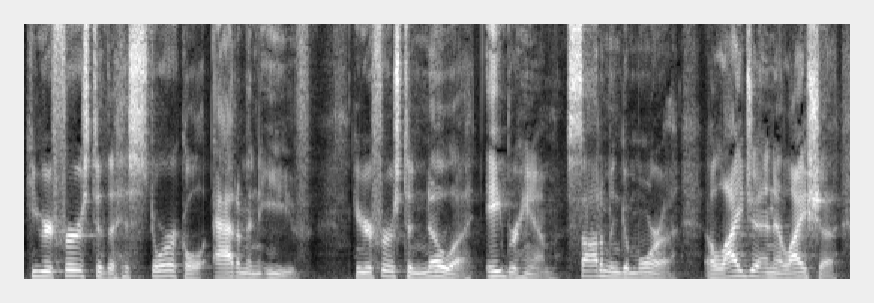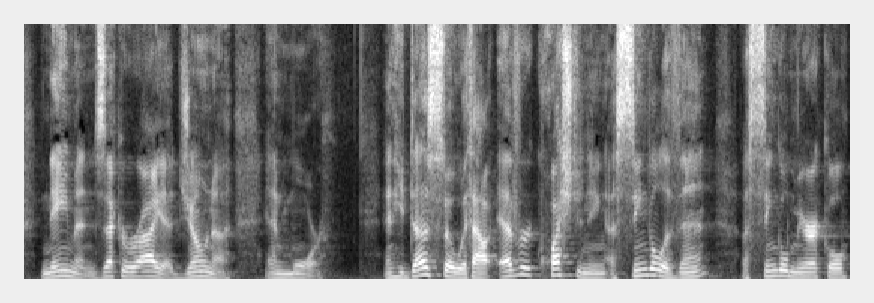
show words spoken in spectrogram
he refers to the historical Adam and Eve He refers to Noah, Abraham, Sodom and Gomorrah, Elijah and Elisha, Naaman, Zechariah, Jonah, and more. And he does so without ever questioning a single event, a single miracle,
